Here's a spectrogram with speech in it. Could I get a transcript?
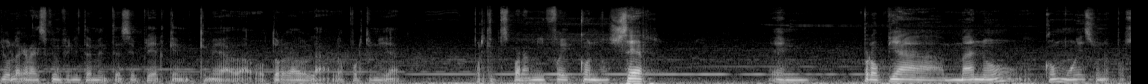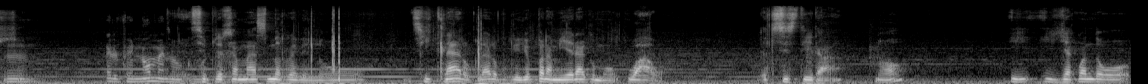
yo le agradezco infinitamente a Cipriel que, que me ha dado- otorgado la, la oportunidad, porque pues para mí fue conocer en propia mano cómo es una posesión. El fenómeno. como Cipriel jamás me reveló, sí, claro, claro, porque yo para mí era como, wow, existirá, ¿no? Y, y ya cuando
